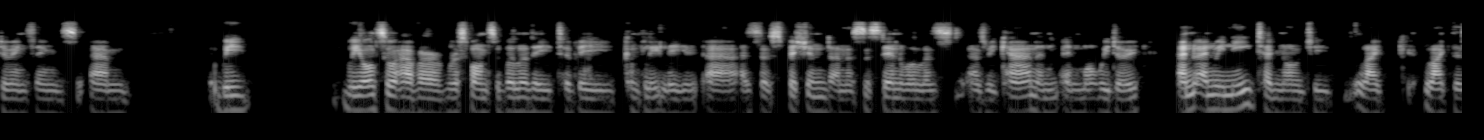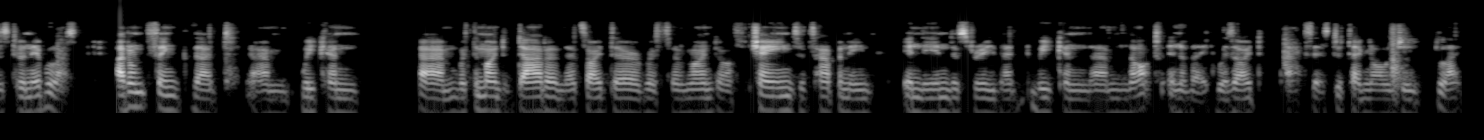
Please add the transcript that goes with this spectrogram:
doing things. Um, we we also have a responsibility to be completely uh, as efficient and as sustainable as, as we can in, in what we do. And, and we need technology like, like this to enable us. I don't think that um, we can, um, with the amount of data that's out there, with the amount of change that's happening in the industry that we can um, not innovate without access to technology like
